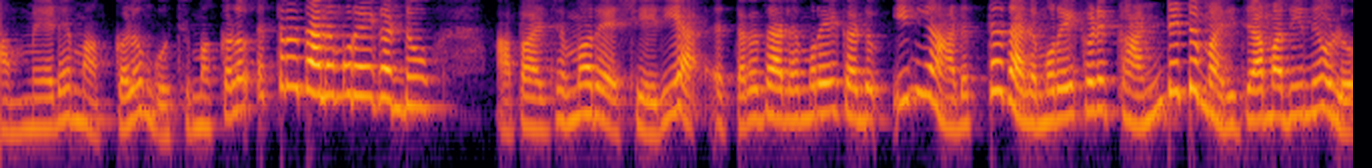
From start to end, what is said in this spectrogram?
അമ്മയുടെ മക്കളും കൊച്ചുമക്കളും എത്ര തലമുറയെ കണ്ടു? അപ്പം അച്ഛൻ പറയാം ശരിയാ എത്ര തലമുറയെ കണ്ടു. ഇനി അടുത്ത തലമുറയെ കൂടെ കണ്ടിട്ട് മരിച്ചാൽ മതിയെന്നേ ഉള്ളൂ.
